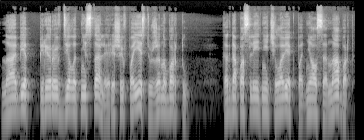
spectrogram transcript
На обед перерыв делать не стали, решив поесть уже на борту. Когда последний человек поднялся на борт,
